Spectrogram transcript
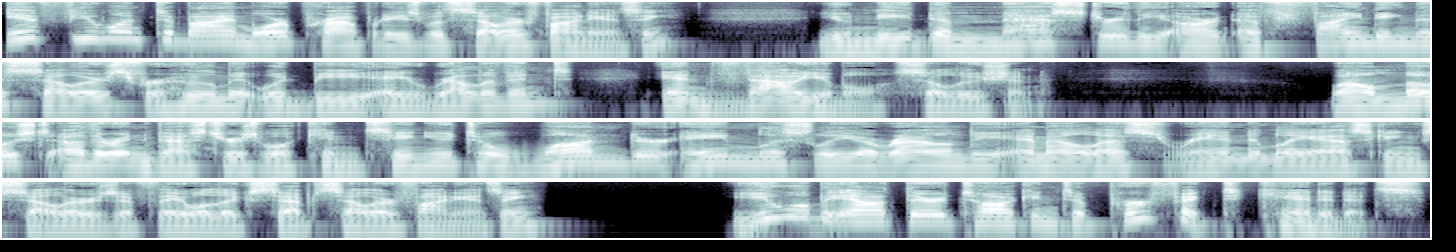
if you want to buy more properties with seller financing, you need to master the art of finding the sellers for whom it would be a relevant and valuable solution. While most other investors will continue to wander aimlessly around the MLS randomly asking sellers if they will accept seller financing, you will be out there talking to perfect candidates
